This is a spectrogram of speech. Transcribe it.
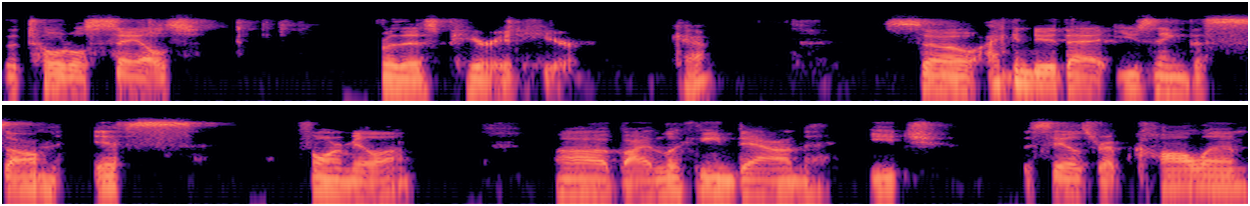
the total sales for this period here. Okay. So I can do that using the sum ifs formula uh, by looking down each the sales rep column,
